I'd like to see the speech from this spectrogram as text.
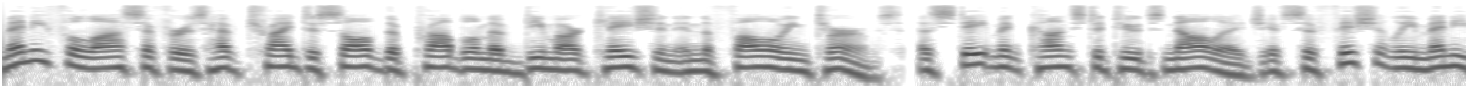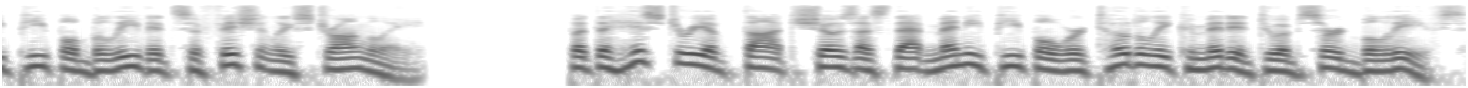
Many philosophers have tried to solve the problem of demarcation in the following terms, a statement constitutes knowledge if sufficiently many people believe it sufficiently strongly. But the history of thought shows us that many people were totally committed to absurd beliefs.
